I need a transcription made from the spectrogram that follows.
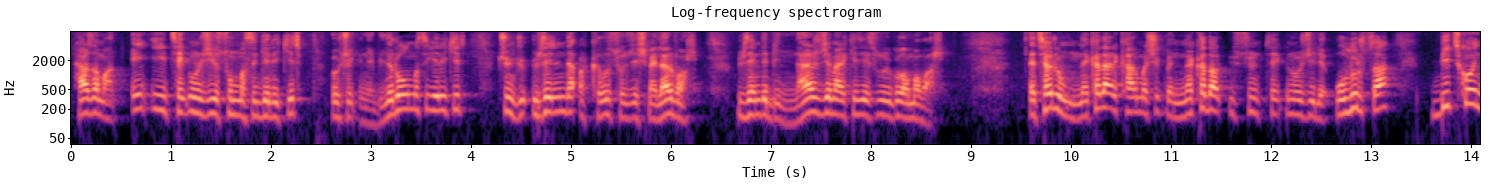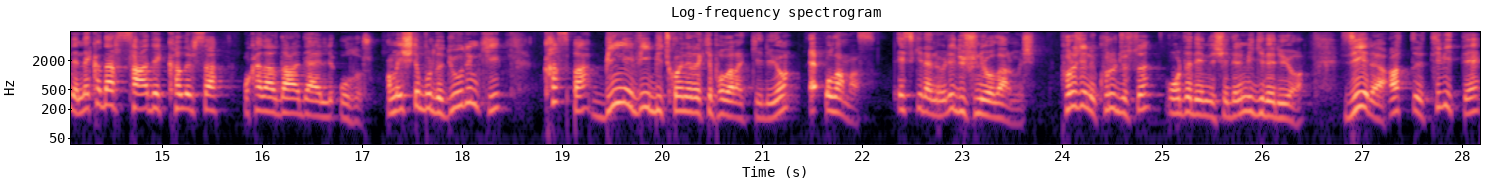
Her zaman en iyi teknolojiyi sunması gerekir. Ölçeklenebilir olması gerekir. Çünkü üzerinde akıllı sözleşmeler var. Üzerinde binlerce merkeziyetsiz uygulama var. Ethereum ne kadar karmaşık ve ne kadar üstün teknolojili olursa Bitcoin de ne kadar sade kalırsa o kadar daha değerli olur. Ama işte burada diyorum ki Kaspa bir nevi Bitcoin'e rakip olarak geliyor. E olamaz. Eskiden öyle düşünüyorlarmış. Projenin kurucusu orada da endişelerimi gideriyor. Zira attığı tweette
